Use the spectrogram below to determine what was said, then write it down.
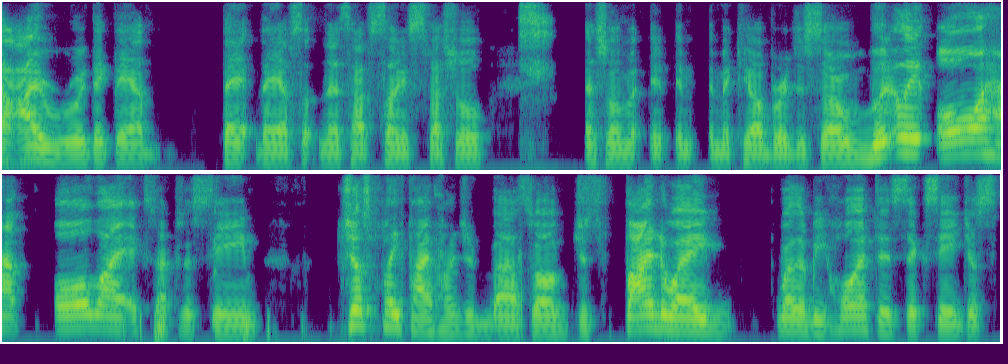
I really think they have they they have something that's have something special as well in, in, in Mikal Bridges. So literally all I have all I expect this team just play 500 uh, so just find a way whether it be to 60 just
